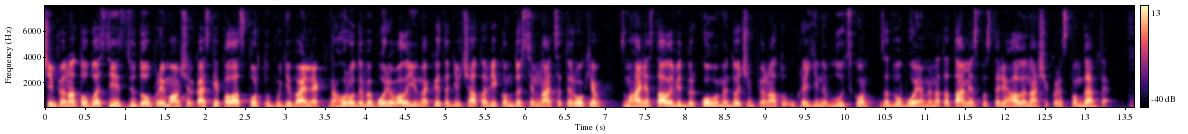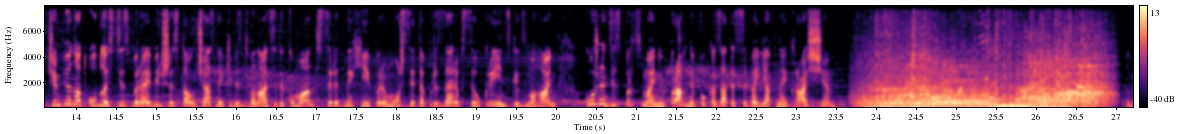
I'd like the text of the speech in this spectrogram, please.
Чемпіонат області з дзюдо приймав Черкаський палац спорту «Будівельник». Нагороди виборювали юнаки та дівчата віком до 17 років. Змагання стали відбірковими до чемпіонату України в Луцьку. За двобоями на татамі спостерігали наші кореспонденти. Чемпіонат області збирає більше ста учасників із 12 команд. Серед них є і переможці та призери всеукраїнських змагань. Кожен зі спортсменів прагне показати себе якнайкраще.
